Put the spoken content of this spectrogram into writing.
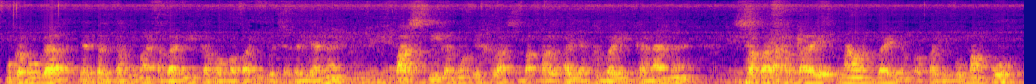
Moga-moga jantan tabungan abadi kamu bapak ibu sadayana pasti lamun ikhlas bakal aya kebaikanana sabaraha bae naon bae bapak ibu mampu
